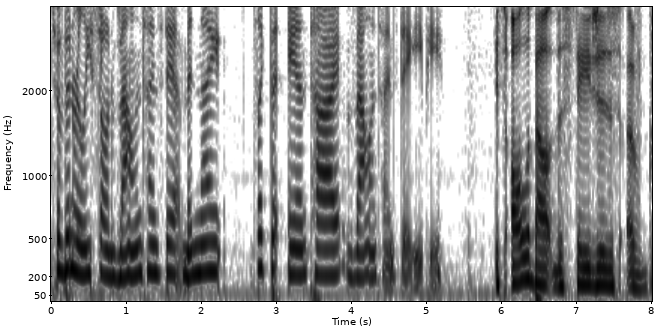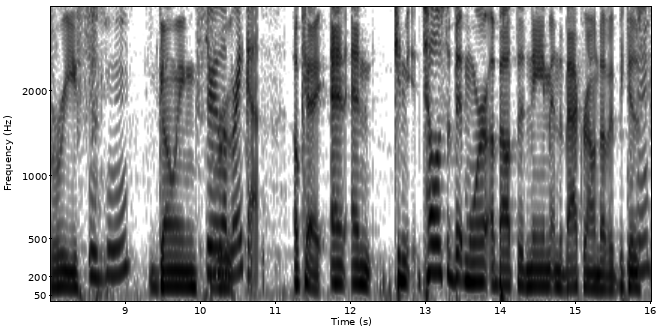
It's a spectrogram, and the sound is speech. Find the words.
to have been released on Valentine's Day at midnight. It's like the anti Valentine's Day EP. It's all about the stages of grief going through, Mm-hmm. Through a breakup. Okay, and and can you tell us a bit more about the name and the background of it because Mm-hmm.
